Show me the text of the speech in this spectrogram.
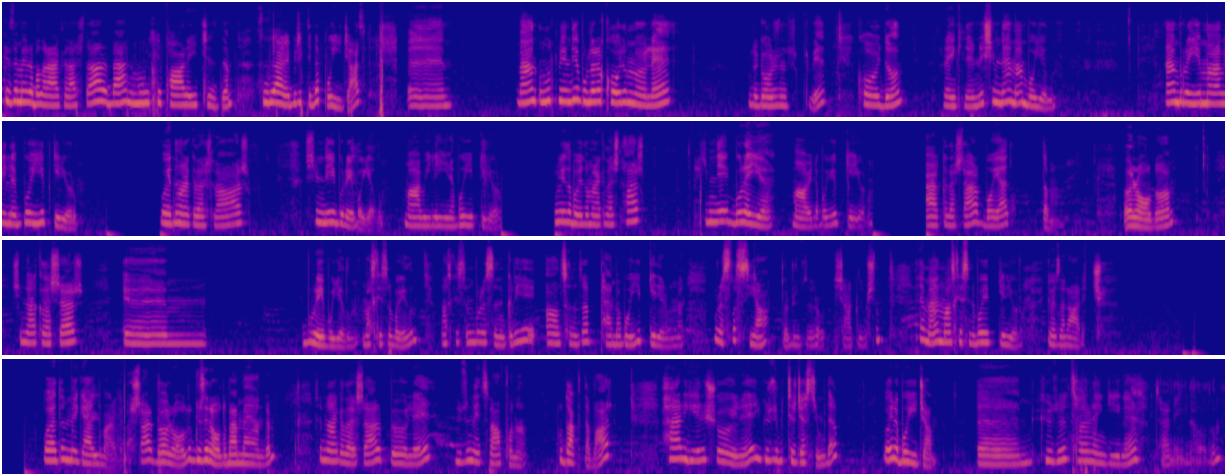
Herkese merhabalar arkadaşlar. Ben multi fareyi çizdim. Sizlerle birlikte de boyayacağız. Ee, ben unutmayayım diye buralara koydum böyle. Burada gördüğünüz gibi koydum renklerini. Şimdi hemen boyayalım. Ben burayı maviyle boyayıp geliyorum. Boyadım arkadaşlar. Şimdi burayı boyayalım. Maviyle yine boyayıp geliyorum. Burayı da boyadım arkadaşlar. Şimdi burayı maviyle boyayıp geliyorum. Arkadaşlar boyadım. Öyle oldu. Şimdi arkadaşlar eee, burayı boyayalım. Maskesini boyayalım. Maskesinin burasını gri, altını da pembe boyayıp geliyorum ben. Burası da siyah. Gördüğünüz üzere işaretlemiştim. Hemen maskesini boyayıp geliyorum. Gözler hariç. Boyadım ve geldim arkadaşlar. Böyle oldu. Güzel oldu. Ben beğendim. Şimdi arkadaşlar böyle yüzün etrafına dudak da var. Her yeri şöyle yüzü bitireceğiz şimdi. Böyle boyayacağım. Ee, yüzü ten rengiyle ten rengini alalım.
